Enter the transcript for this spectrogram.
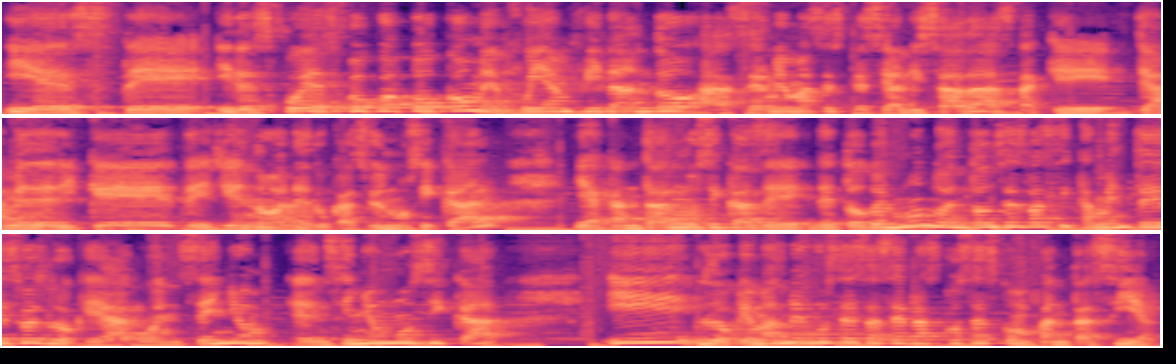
y, este, y después, poco a poco, me fui enfilando a hacerme más especializada hasta que ya me dediqué de lleno a la educación musical y a cantar músicas de, de todo el mundo. Entonces, básicamente eso es lo que hago. Enseño, enseño música y lo que más me gusta es hacer las cosas con fantasía.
